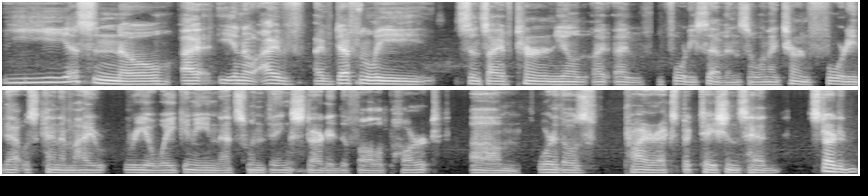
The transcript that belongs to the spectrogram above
Yes and no. I, you know, I've I've definitely since I've turned, you know, I, am 47. So when I turned 40, that was kind of my reawakening. That's when things started to fall apart, um, where those prior expectations had started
